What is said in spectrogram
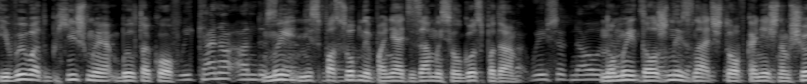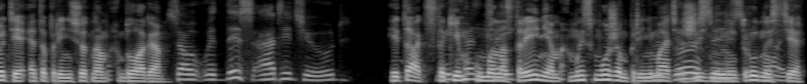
И вывод Бхишмы был таков. Мы не способны понять замысел Господа, но мы должны знать, что в конечном счете это принесет нам благо. Итак, с таким умонастроением мы сможем принимать жизненные трудности,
